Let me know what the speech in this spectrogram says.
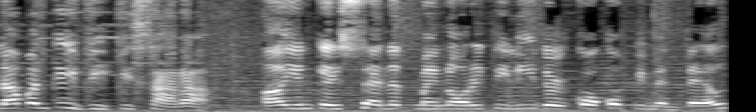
laban kay VP Sara. Ayon kay Senate Minority Leader Coco Pimentel,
